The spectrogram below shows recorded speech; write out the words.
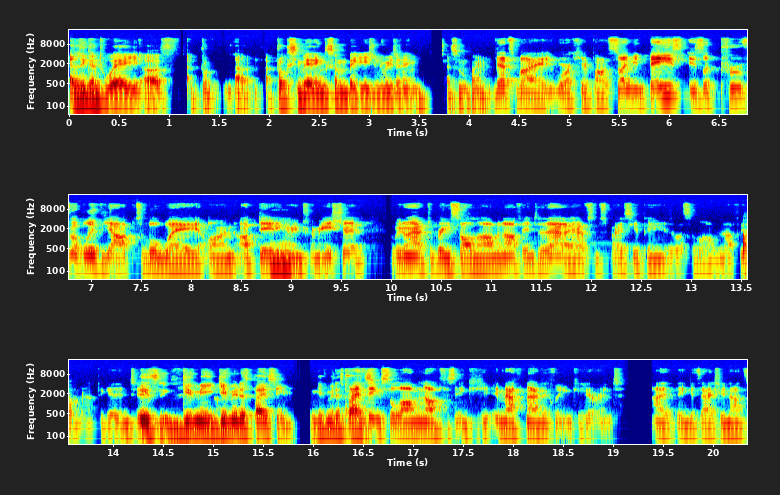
elegant way of appro- uh, approximating some Bayesian reasoning at some point. That's my work hypothesis. So I mean, Bayes is like provably the optimal way on updating your Mhm. information. We don't have to bring Solomonoff into that. I have some spicy opinions about Solomonoff we don't have to get into. Please give me give me the spicy. Give me the spice. I think Solomonoff is inco- mathematically incoherent. I think it's actually not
